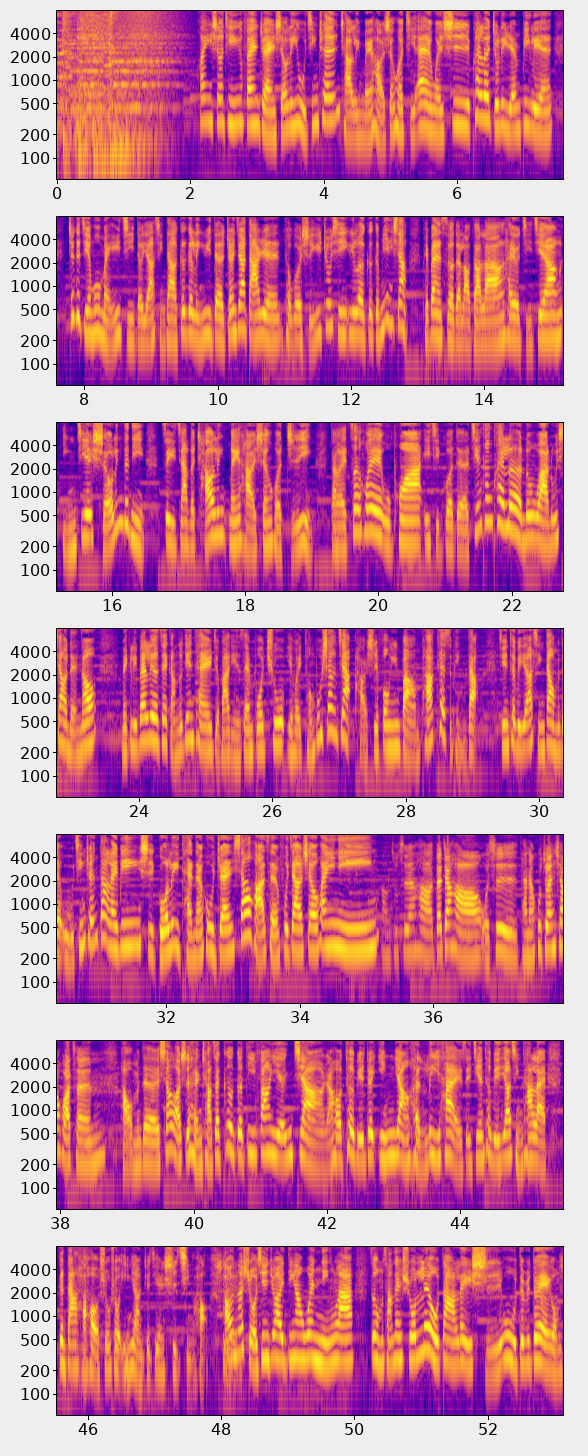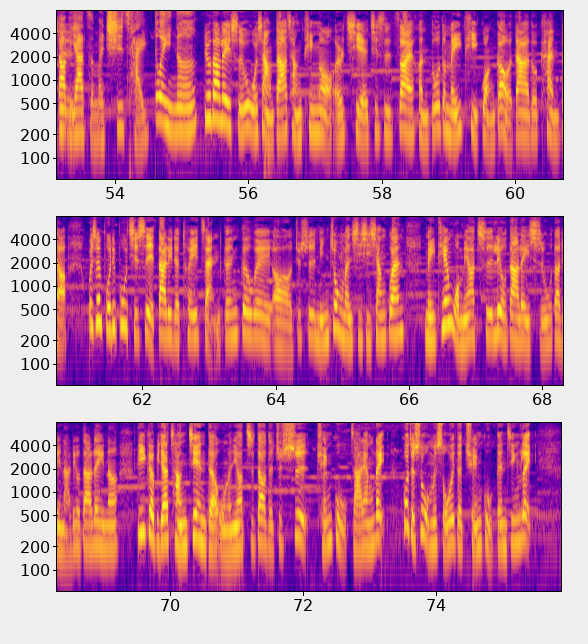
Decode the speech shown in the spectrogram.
欢迎收听《翻转首领舞青春，潮领美好生活提案》，我是快乐主理人碧莲。这个节目每一集都邀请到各个领域的专家达人，透过食衣住行娱乐各个面向，陪伴所有的老大郎，还有即将迎接首领的你，最佳的潮领美好生活指引。大概这会五婆一起过得健康快乐，撸啊撸笑人哦。每个礼拜六在港都电台九八点三播出，也会同步上架好事风云榜 Podcast 频道。今天特别邀请到我们的五青春大来宾是国立台南护专肖华成副教授，欢迎您。好，主持人好，大家好，我是台南护专肖华成。好，我们的肖老师很常在各个地方演讲，然后特别对营养很厉害，所以今天特别邀请他来跟大家好好说说营养这件事情。哈，好，那首先就要一定要问您啦，这我们常在说六大类食物，对不对？我们到底要怎么吃才对呢？六大类食物，我想大家常听哦，而且其实在很多的媒体广告，大家都看到，卫生福利部其实也大力的推展，跟各位呃就是民众们息息相关。每天我们要吃六大类食物，到底哪六大类呢？第一个比较常见的，我们要知道的就是全谷杂粮类，或者是我们所谓的全谷根茎类。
